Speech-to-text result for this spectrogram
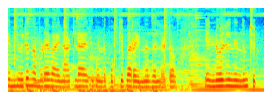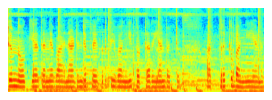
എന്നൂര് നമ്മുടെ വയനാട്ടിലായതുകൊണ്ട് പൊക്കി പറയുന്നതല്ല കേട്ടോ എന്നൂരിൽ നിന്നും ചുറ്റും നോക്കിയാൽ തന്നെ വയനാടിന്റെ പ്രകൃതി ഭംഗി തൊട്ടറിയാൻ പറ്റും. അത്രയ്ക്ക് ഭംഗിയാണ്.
